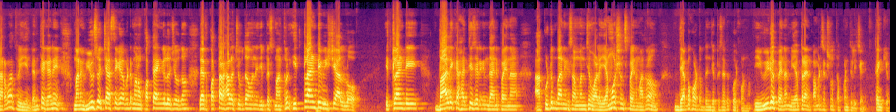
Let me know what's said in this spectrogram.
తర్వాత వేయండి అంతేగాని మనకు వ్యూస్ వచ్చేస్తాయి కాబట్టి మనం కొత్త యాంగిల్లో చెబుదాం లేదా కొత్త తరహాలో చెబుదాం అని చెప్పేసి మాత్రం ఇట్లాంటి విషయాల్లో ఇట్లాంటి బాలిక హత్య జరిగిన దానిపైన ఆ కుటుంబానికి సంబంధించి వాళ్ళ ఎమోషన్స్ పైన మాత్రం దెబ్బ కొట్టద్దని చెప్పేసి అయితే కోరుకుంటున్నాం. ఈ వీడియో పైన మీ అభిప్రాయాన్ని కామెంట్ సెక్షన్లో తప్పకుండా తెలియచేయండి. థ్యాంక్ యూ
